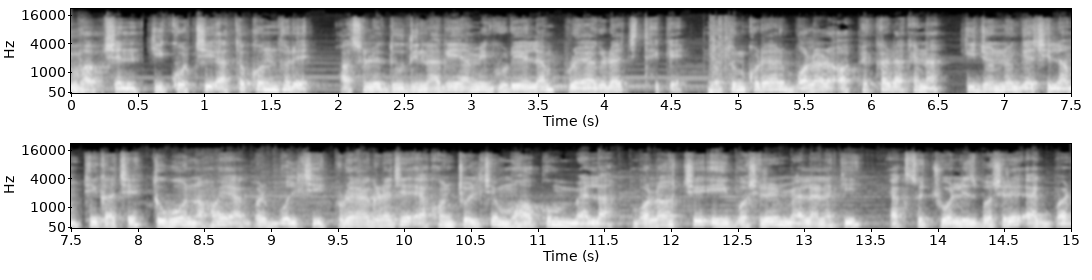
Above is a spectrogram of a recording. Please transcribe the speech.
ভাবছেন? কি করছি এতক্ষণ ধরে? আসলে দুদিন আগেই আমি ঘুরে এলাম প্রয়াগরাজ থেকে। নতুন করে আর বলার অপেক্ষা রাখে না, কি জন্য গেছিলাম? ঠিক আছে, তবুও না হয় একবার বলছি। প্রয়াগরাজে এখন চলছে মহাকুম্ভ মেলা। বলা হচ্ছে এই বছরের মেলা নাকি একশো চুয়াল্লিশ বছরে একবার।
